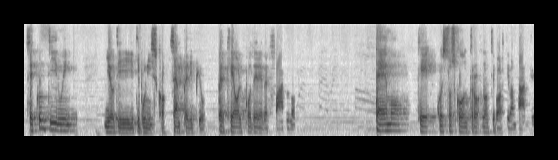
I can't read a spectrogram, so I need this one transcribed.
Se continui, io ti, ti punisco sempre di più perché ho il potere per farlo. Temo che questo scontro non ti porti vantaggi.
